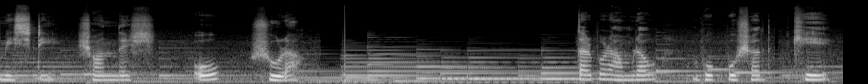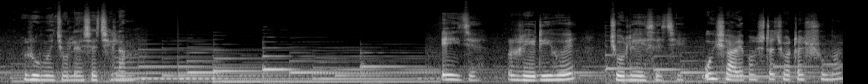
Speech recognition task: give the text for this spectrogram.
মিষ্টি, সন্দেশ ও সুরা। তারপর আমরাও ভোগ প্রসাদ খেয়ে রুমে চলে এসেছিলাম। এই যে রেডি হয়ে চলে এসেছি। ওই সাড়ে পাঁচটা, ছটার সময়,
